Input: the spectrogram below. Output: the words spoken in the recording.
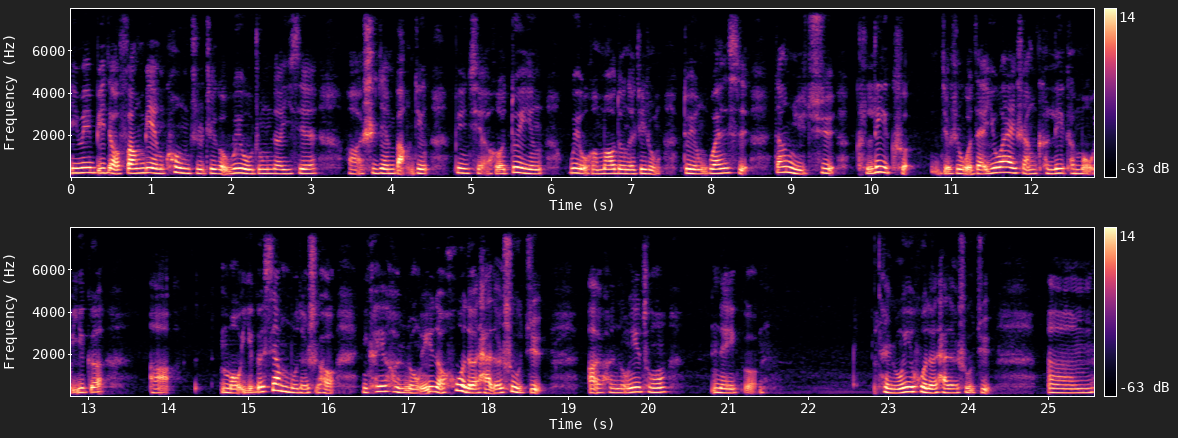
因为比较方便控制这个 view 中的一些啊事件绑定，并且和对应 view 和 model 的这种对应关系。当你去 click，就是我在 UI 上 click 某一个啊。某一个项目的时候，你可以很容易的获得它的数据，啊，很容易从那个很容易获得它的数据，嗯，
